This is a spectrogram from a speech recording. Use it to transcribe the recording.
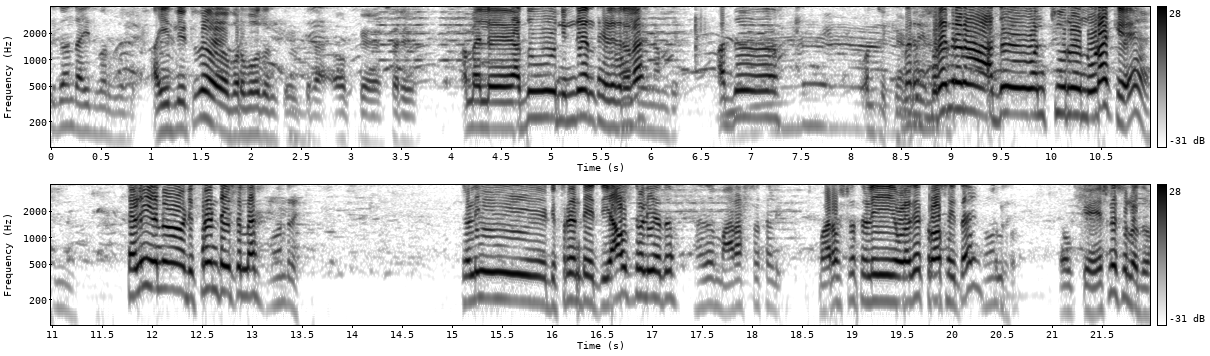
ಇದೊಂದು ಐದು ಬರ್ಬೋದು. ಐದು ಲೀಟರ್ ಬರ್ಬೋದು ಅಂತ ಹೇಳ್ತೀರಾ? ಓಕೆ ಸರಿ. ಆಮೇಲೆ ಅದು ನಿಮ್ದೇ ಅಂತ ಹೇಳಿದ್ರಲ್ಲ? ನಮ್ಮದೇ ಅದು ಒಂದ್ ಸೆಕೆಂಡ್ ಸುರೇಂದ್ರಣ್ಣ ಅದು ಒಂಚೂರು ನೋಡಕ್ಕೆ ತಳಿ ಏನೋ ಡಿಫ್ರೆಂಟ್ ಐತಲ್ಲ. ತಳಿ ಡಿಫ್ರೆಂಟ್ ಐತಿ. ಯಾವ ತಳಿ ಅದು? ಅದು ಮಹಾರಾಷ್ಟ್ರ ತಳಿ. ಮಹಾರಾಷ್ಟ್ರ ತಳಿ ಒಳಗೆ ಕ್ರಾಸ್ ಐತೆ? ಓಕೆ ಎಷ್ಟನೇ ಸುಲ್ ಅದು?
